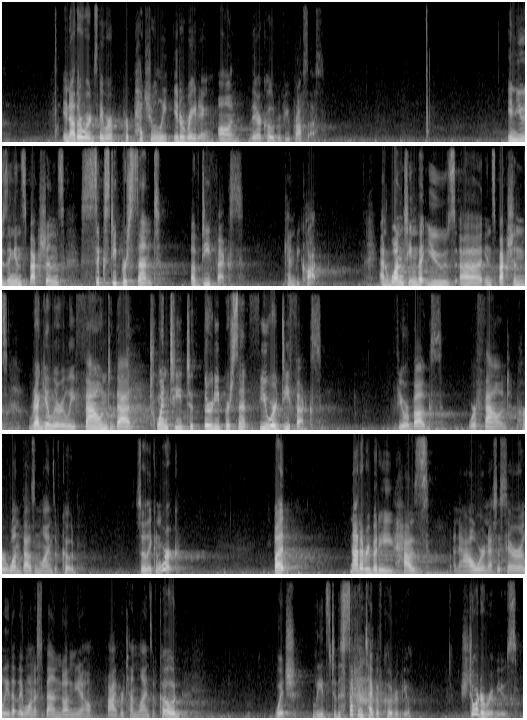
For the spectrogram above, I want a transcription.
In other words, they were perpetually iterating on their code review process. In using inspections, 60% of defects can be caught. And one team that used uh, inspections regularly found that 20 to 30% fewer defects, fewer bugs, were found per 1,000 lines of code. So they can work. But not everybody has an hour necessarily that they want to spend on, you know, five or 10 lines of code, which leads to the second type of code review, shorter reviews.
